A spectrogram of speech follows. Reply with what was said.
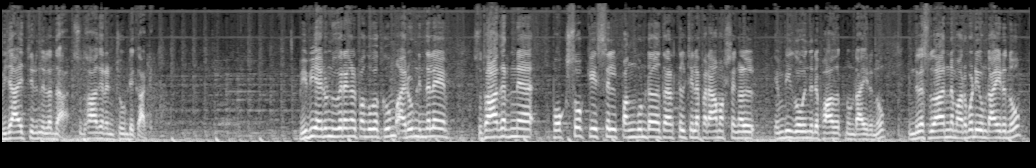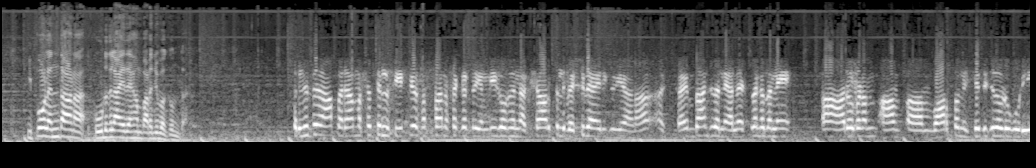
വിചാരിച്ചിരുന്നില്ലെന്ന് സുധാകരൻ ചൂണ്ടിക്കാട്ടി. വി വി അരുൺ വിവരങ്ങൾ പങ്കുവെക്കും. അരുൺ ഇന്നലെ സുധാകരന് പോക്സോ കേസിൽ പങ്കുണ്ടെന്ന തരത്തിൽ ചില പരാമർശങ്ങൾ എം വി ഗോവിന്ദന്റെ ഭാഗത്തുനിന്നുണ്ടായിരുന്നു. ഇന്നലെ സുധാകരന് മറുപടി ഉണ്ടായിരുന്നു. ഇപ്പോൾ എന്താണ് കൂടുതലായി അദ്ദേഹം പറഞ്ഞു വെക്കുന്നത്? ഇതിന്റെ ആ പരാമർശത്തിൽ സി പി എം സംസ്ഥാന സെക്രട്ടറി എം വി ഗോവിന്ദൻ അക്ഷാർത്ഥത്തിൽ വെട്ടിലായിരിക്കുകയാണ്. ക്രൈംബ്രാഞ്ച് തന്നെ അന്വേഷണ സംഘം തന്നെ ആ ആരോപണം ആ വാർത്ത നിഷേധിച്ചതോടുകൂടി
